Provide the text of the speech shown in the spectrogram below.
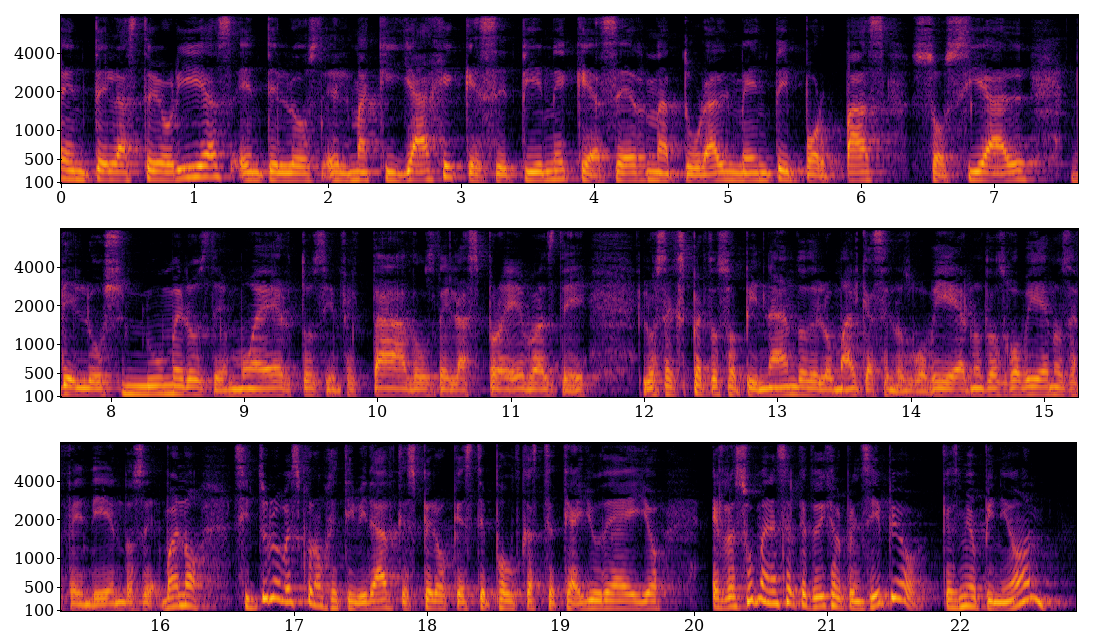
entre las teorías, entre los, el maquillaje que se tiene que hacer naturalmente y por paz social de los números de muertos, infectados, de las pruebas, de los expertos opinando de lo mal que hacen los gobiernos, los gobiernos defendiéndose. Bueno, si tú lo ves con objetividad, que espero que este podcast te, te ayude a ello, el resumen es el que te dije al principio, que es mi opinión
